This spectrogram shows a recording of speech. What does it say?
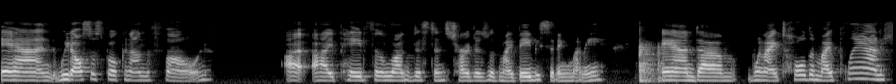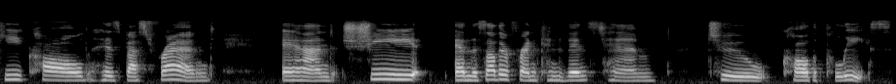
And we'd also spoken on the phone. I, I paid for the long distance charges with my babysitting money. And um, when I told him my plan, he called his best friend, and she and this other friend convinced him to call the police.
